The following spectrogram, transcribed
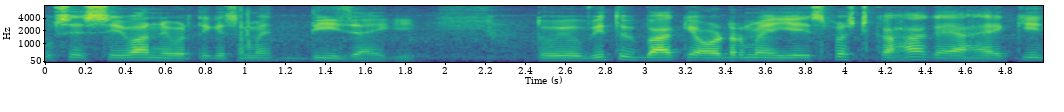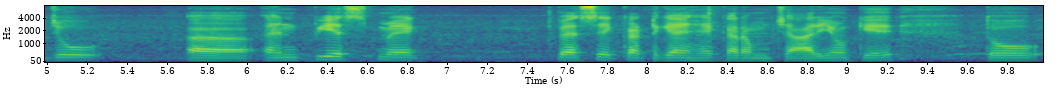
उसे सेवानिवृत्ति के समय दी जाएगी। तो वित्त विभाग के ऑर्डर में ये स्पष्ट कहा गया है कि जो एनपीएस में पैसे कट गए हैं कर्मचारियों के तो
